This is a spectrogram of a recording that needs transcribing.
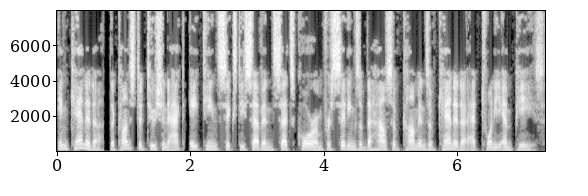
In Canada, the Constitution Act, 1867 sets quorum for sittings of the House of Commons of Canada at 20 MPs.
